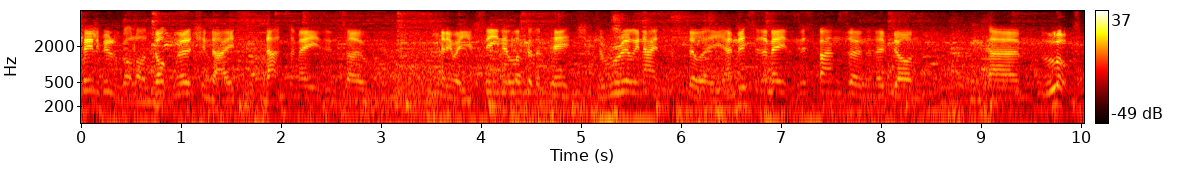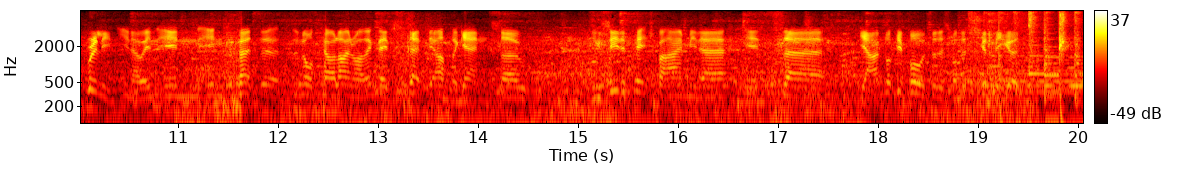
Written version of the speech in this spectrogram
Clearly people have got a lot of dock merchandise. That's amazing. So anyway, you've seen a look at the pitch. It's a really nice facility. And this is amazing. This fan zone that they've done um, looks brilliant, you know, in, in, in compared to the North Carolina, I think they've stepped it up again. So you can see the pitch behind me there. It's, uh, yeah, I'm looking forward to this one. This is going to be good.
